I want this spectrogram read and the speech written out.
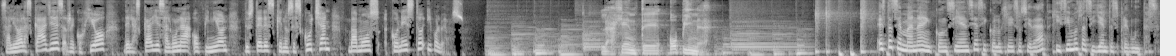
salió a las calles, recogió de las calles alguna opinión de ustedes que nos escuchan. Vamos con esto y volvemos. La gente opina. Esta semana en Conciencia, Psicología y Sociedad hicimos las siguientes preguntas.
